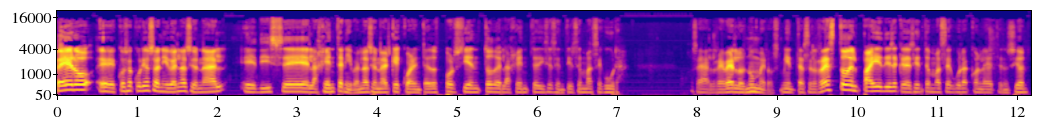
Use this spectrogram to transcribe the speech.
Pero, eh, cosa curiosa, a nivel nacional, eh, dice la gente a nivel nacional que 42% de la gente dice sentirse más segura. O sea, al revés los números. Mientras el resto del país dice que se siente más segura con la detención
